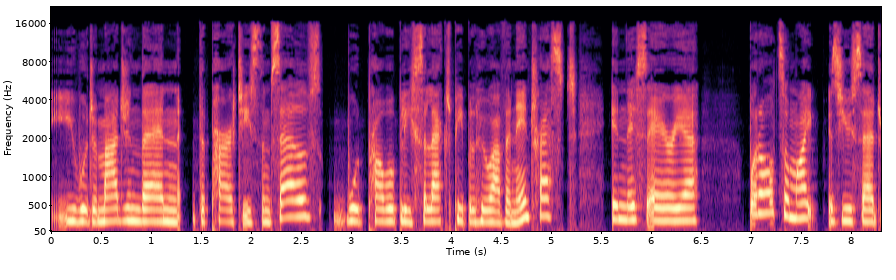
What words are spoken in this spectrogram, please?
you would imagine then the parties themselves would probably select people who have an interest in this area, but also might, as you said,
